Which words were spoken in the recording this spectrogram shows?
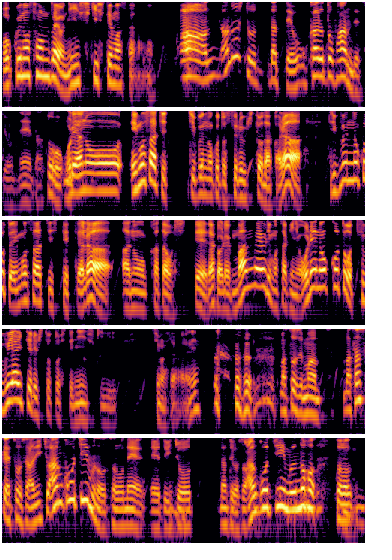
僕の存在を認識してますからね。ああ、あの人、だってオカルトファンですよね。だそう、俺、あのエゴサーチ自分のことする人だから、自分のことエゴサーチしてたら、あの方を知って、だから俺、漫画よりも先に俺のことをつぶやいてる人として認識しましたからね。まあそうですね、まあ、まあ確かにそうですね。あの一応、アンコーチームの、そのね、えっ、と、一応、なんていうか、そのアンコーチームの、その、うん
